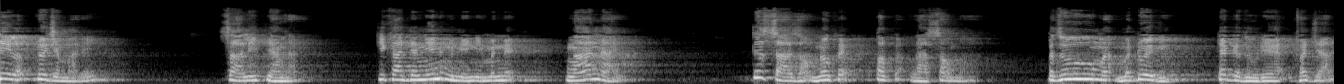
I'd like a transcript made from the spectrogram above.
နေ့လောက်တွေ့ကြမှာလေစာလေးပြန်လာဒီခါတနေ့နဲ့နေ့နေ့မနေ့9နာရီသစ္စာဆောင်နောက်ဖက်ပောက်ကလာဆောင်ပါဘယ်သူမှမတွေ့ခင်တက်ကတူတွေကထွက်ကြတယ်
